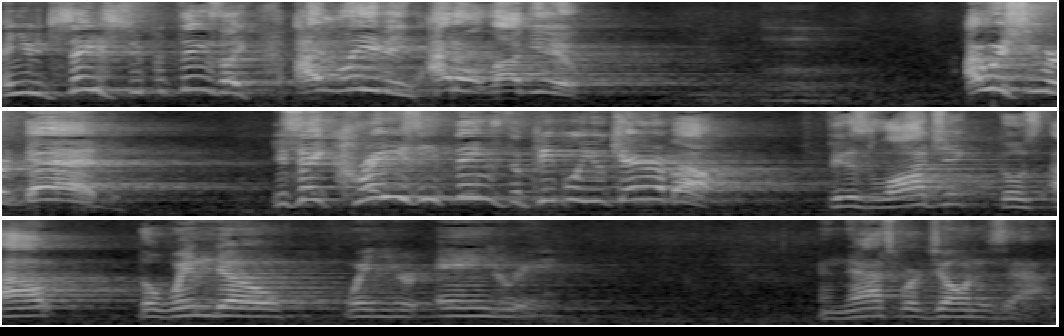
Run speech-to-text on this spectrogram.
And you'd say stupid things like, I'm leaving, I don't love you. I wish you were dead. You say crazy things to people you care about because logic goes out the window when you're angry. And that's where Jonah's at.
